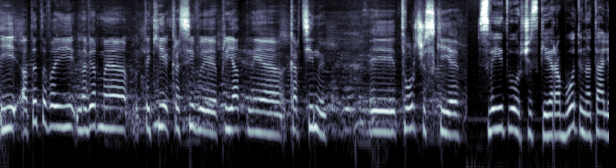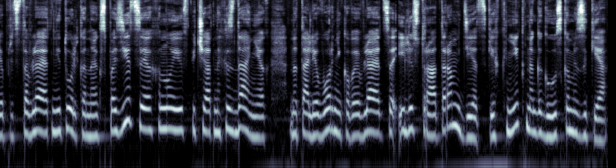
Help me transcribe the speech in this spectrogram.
И от этого и, наверное, такие красивые, приятные картины и творческие. Свои творческие работы Наталья представляет не только на экспозициях, но и в печатных изданиях. Наталья Ворникова является иллюстратором детских книг на гагаузском языке.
